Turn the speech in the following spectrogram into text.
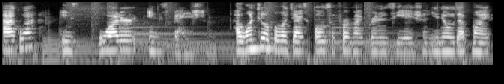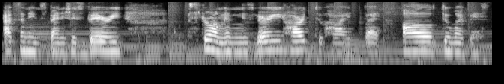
Agua is water in Spanish. I want to apologize also for my pronunciation. You know that my accent in Spanish is very strong and it's very hard to hide, but I'll do my best.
